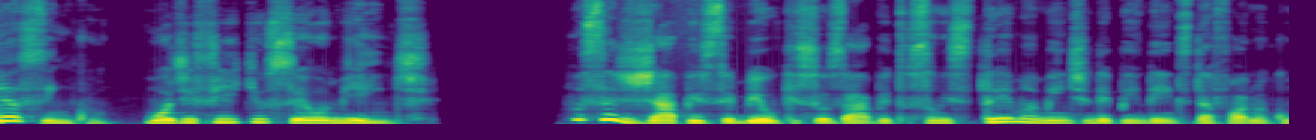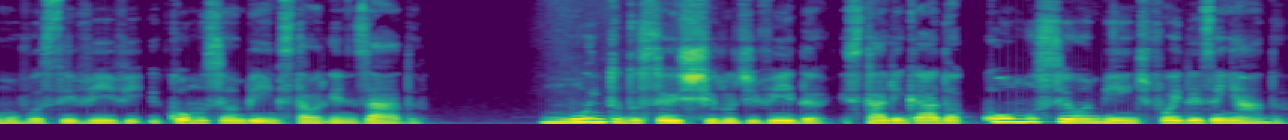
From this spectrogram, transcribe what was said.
Dia 5. Modifique o seu ambiente. Você já percebeu que seus hábitos são extremamente dependentes da forma como você vive e como seu ambiente está organizado? Muito do seu estilo de vida está ligado a como seu ambiente foi desenhado.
